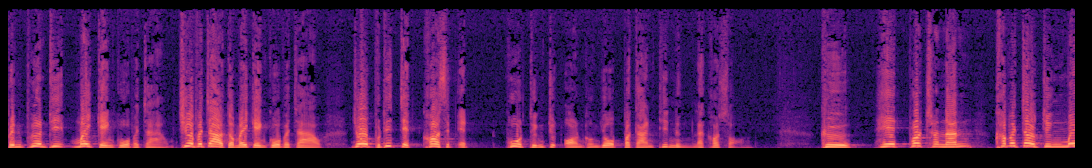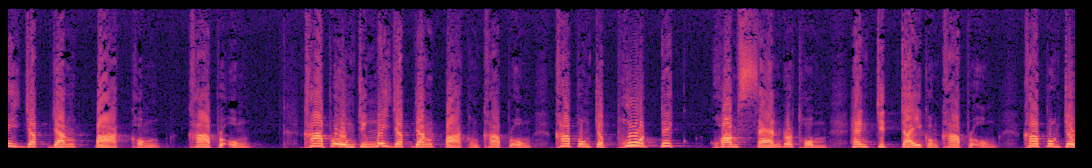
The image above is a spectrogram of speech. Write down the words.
เป็นเพื่อนที่ไม่เกรงกลัวพระเจ้า เชื่อพระเจ้าแต่ไม่เกรงกลัวพระเจ้า โยบบทที่7ข้อ11 พูดถึงจุดอ่อนของโยบประการที่หนึ่งและข้อสองคือเหตุเพราะฉะนั้นข้าพเจ้าจึงไม่ยับยั้งปากของข้าพระองค์ข้าพระองค์จึงไม่ยับยั้งปากของข้าพระองค์ข้าพระองค์จะพูดด้วย ความแสนระทม แห่งจิตใจของข้าพระองค์ ข้าพระองค์จะ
